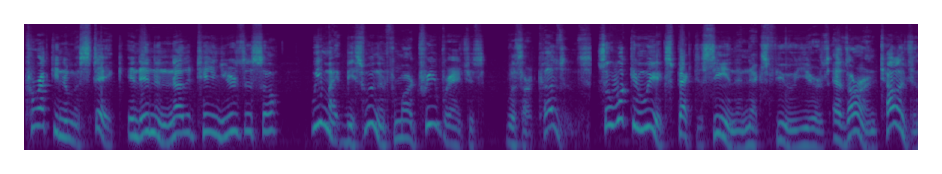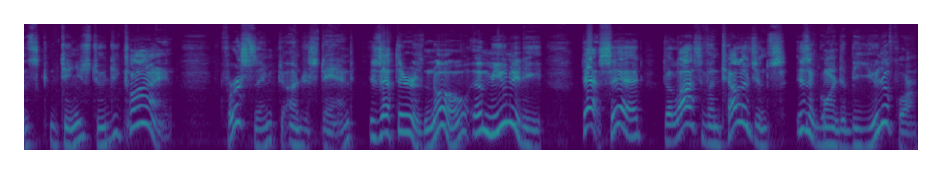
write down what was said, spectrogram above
correcting a mistake, and in another 10 years or so, we might be swinging from our tree branches with our cousins. So, what can we expect to see in the next few years as our intelligence continues to decline? First thing to understand is that there is no immunity. That said, the loss of intelligence isn't going to be uniform,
